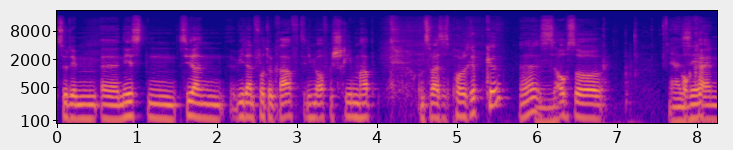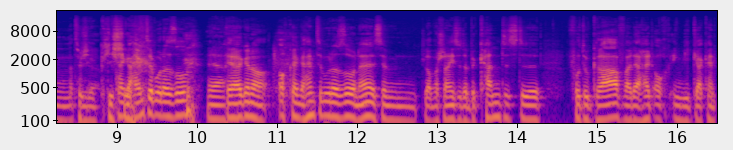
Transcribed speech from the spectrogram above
zu dem äh, nächsten, ist wieder ein, wieder ein Fotograf, den ich mir aufgeschrieben habe. Und zwar ist es Paul Ripke. Ne? Mhm. Ist auch so ja, auch kein, natürlich kein Geheimtipp oder so. ja. ja, genau. Auch kein Geheimtipp oder so. Ne? Ist ja, glaube wahrscheinlich so der bekannteste Fotograf, weil der halt auch irgendwie gar kein,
